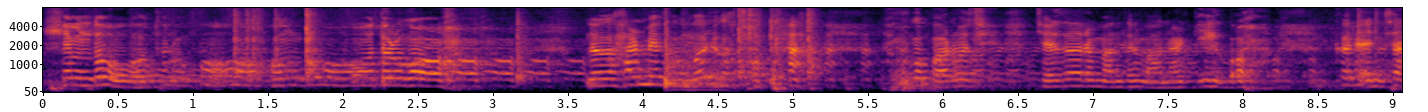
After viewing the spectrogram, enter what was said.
힘도 들고 공도 들고 너가 할매 그 머리가 좋다. 이거 바로 제- 제자를 만들면 안 할 끼고 그래 이제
